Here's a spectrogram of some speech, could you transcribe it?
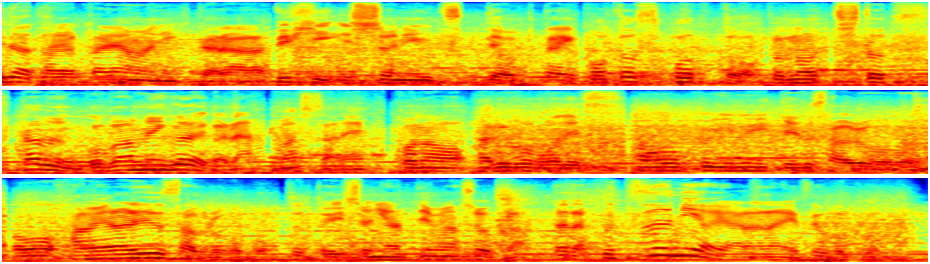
飛騨高山に来たらぜひ一緒に写っておきたいフォトスポットその一つ多分5番目ぐらいかな。来ましたね。このサルボボです。顔をくり抜いてるサルボボ。顔をはめられるサルボボちょっと一緒にやってみましょうか。ただ普通にはやらないですよ僕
